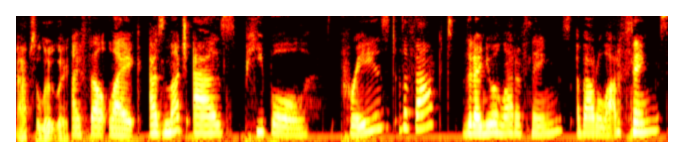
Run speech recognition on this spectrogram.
Absolutely. I felt like as much as people praised the fact that I knew a lot of things about a lot of things,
